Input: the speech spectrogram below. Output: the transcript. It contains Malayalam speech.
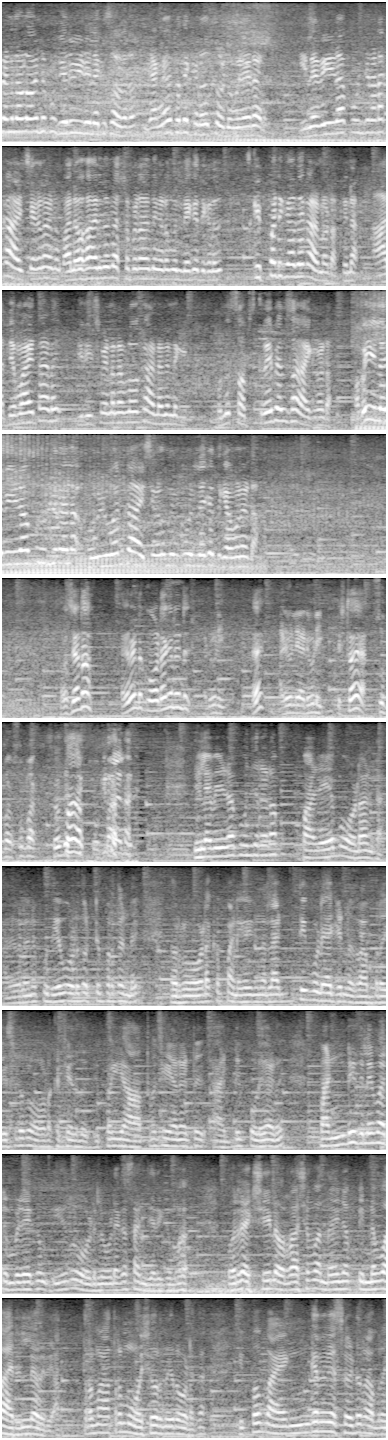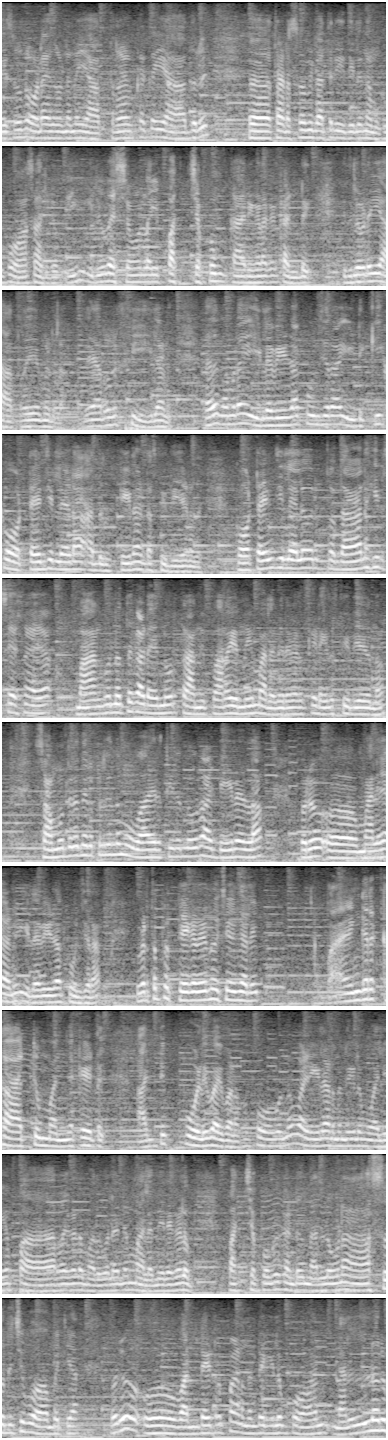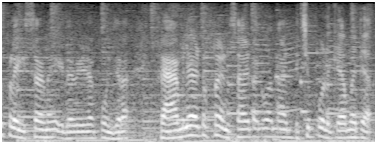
വേണമെന്നുള്ളതിന്റെ പുതിയൊരു വീഡിയോയിലേക്ക് സ്വാഗതം. ഞങ്ങൾ ഇപ്പൊ നിൽക്കുന്നത് തൊടുപുഴയിലാണ്. ഇലവീഴ പൂഞ്ചിറയുടെ കാഴ്ചകളാണ് മനോഹാരിത നഷ്ടപ്പെടാതെ നിങ്ങളുടെ മുന്നിലേക്ക് എത്തിക്കുന്നത്. സ്കിപ്പ് അടിക്കാതെ കാണണം കേട്ടോ. പിന്നെ ആദ്യമായിട്ടാണ് ഗിരീഷ് വേണ്ടന ബ്ലോഗ് കാണണമെന്നുണ്ടെങ്കിൽ ഒന്ന് സബ്സ്ക്രൈബ് ചെയ്ത് സഹായിക്കണം കേട്ടോ. അപ്പൊ ഇലവീഴ പൂഞ്ചിറയിലെ മുഴുവൻ കാഴ്ചകളും നിങ്ങൾക്ക് മുന്നിലേക്ക് എത്തിക്കാൻ വേണ്ട ചേട്ടാ എങ്ങനെയുണ്ട്? കോട എങ്ങനെയുണ്ട്? അടിപൊളി. ഏഹ് അടിപൊളി അടിപൊളി. ഇഷ്ടമായ super super. Super. Super. Ilaveezha പൂഞ്ചിറയുടെ പഴയ ബോർഡാണ് കേട്ടോ. അതുപോലെ തന്നെ പുതിയ ബോർഡ് തൊട്ടിപ്പുറത്തുണ്ട്. റോഡൊക്കെ പണി കഴിഞ്ഞ് നല്ല അടിപൊളിയാക്കിയിട്ടുണ്ട്. റബ്ബറൈസ്ഡ് റോഡൊക്കെ ചെയ്തത് ഇപ്പോൾ യാത്ര ചെയ്യാനായിട്ട് അടിപൊളിയാണ്. പണ്ട് ഇതിലെ വരുമ്പോഴേക്കും ഈ റോഡിലൂടെയൊക്കെ സഞ്ചരിക്കുമ്പോൾ ഒരു രക്ഷയില്ല. ഒരു പ്രാവശ്യം വന്നു കഴിഞ്ഞാൽ പിന്നെ വരില്ല അവർ അത്രമാത്രം മോശമായിരുന്നു ഈ റോഡൊക്കെ. ഇപ്പോൾ ഭയങ്കര രസമായിട്ട് റബ്ബറൈസ്ഡ് റോഡായതുകൊണ്ട് തന്നെ യാത്രകൾക്കൊക്കെ യാതൊരു തടസ്സവുമില്ലാത്ത രീതിയിൽ നമുക്ക് പോകാൻ സാധിക്കും. ഈ ഇരുവശമുള്ള ഈ പച്ചപ്പും കാര്യങ്ങളൊക്കെ കണ്ട് ഇതിലൂടെ യാത്ര ചെയ്യാൻ പറ്റില്ല. വേറൊരു ഫീലാണ് അത് നമ്മുടെ ഇലവീഴ പൂഞ്ചിറ ഇടുക്കി കോട്ടയം ജില്ലയുടെ അതിർത്തിയിലാണ് സ്ഥിതി ചെയ്യണത്. കോട്ടയം ജില്ലയിലെ ഒരു പ്രധാന ഹിൽ സ്റ്റേഷനായ മാങ്കുന്നത്ത് കടയന്നൂർ കാഞ്ഞിപ്പാറ എന്നീ മലനിരകൾക്കിടയിൽ സ്ഥിതി ചെയ്യുന്ന സമുദ്രനിരപ്പിൽ നിന്ന് മൂവായിരത്തി ഇരുന്നൂറ് അടിയിലുള്ള ഒരു മലയാണ് ഇലവീഴ പൂഞ്ചിറ. ഇവിടുത്തെ പ്രത്യേകത എന്ന് വെച്ച് കഴിഞ്ഞാൽ ഭയങ്കര കാറ്റും മഞ്ഞൊക്കെ ആയിട്ട് അടിപൊളി വൈബാണ് അപ്പോൾ പോകുന്ന വഴിയിലാണെന്നുണ്ടെങ്കിലും വലിയ പാറകളും അതുപോലെ തന്നെ മലനിരകളും പച്ചപ്പൊക്കെ കണ്ട് നല്ലോണം ആസ്വദിച്ച് പോകാൻ പറ്റിയ ഒരു വൺ ഡേ ട്രിപ്പ് ആണെന്നുണ്ടെങ്കിലും പോകാൻ നല്ലൊരു പ്ലേസാണ് ഇലവീഴ പൂഞ്ചിറ. ഫാമിലിയായിട്ട് ഫ്രണ്ട്സായിട്ടൊക്കെ വന്ന് അടിച്ച് പൊളിക്കാൻ പറ്റിയ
